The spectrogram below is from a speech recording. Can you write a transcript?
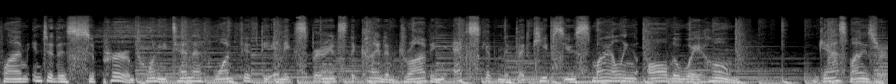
Climb into this superb 2010 F-150 and experience the kind of driving excitement that keeps you smiling all the way home. Gas Miser.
